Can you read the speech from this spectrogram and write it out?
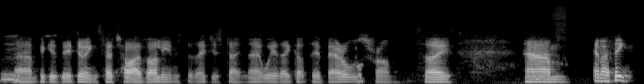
mm. um, because they're doing such high volumes that they just don't know where they got their barrels from. So, um, and I think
